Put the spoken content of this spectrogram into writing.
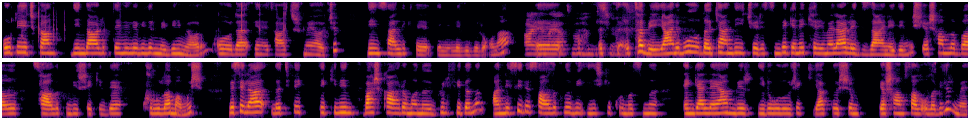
ortaya çıkan dindarlık denilebilir mi bilmiyorum. O da gene tartışmaya açık. Dinsellik de denilebilir ona. Aynı Ee, hayatım E, biçimi. t- Tabii yani bu da kendi içerisinde gene kelimelerle dizayn edilmiş, yaşamla bağı sağlıklı bir şekilde kurulamamış. Mesela Latife Tekin'in baş kahramanı Gülfidan'ın annesiyle sağlıklı bir ilişki kurmasını engelleyen bir ideolojik yaklaşım yaşamsal olabilir mi?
